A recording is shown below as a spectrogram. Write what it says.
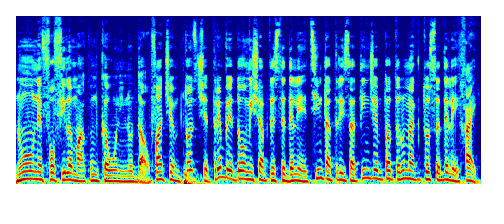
Nu ne fofilăm acum că unii nu dau. Facem toți ce trebuie, 2700 de lei. Ținta trebuie să atingem toată lumea câte 100 de lei. Hai.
